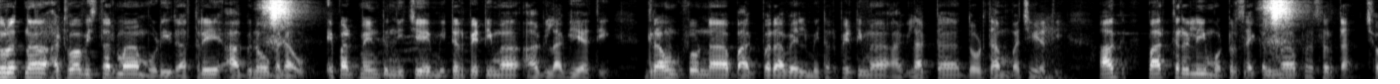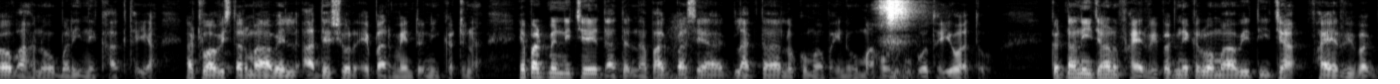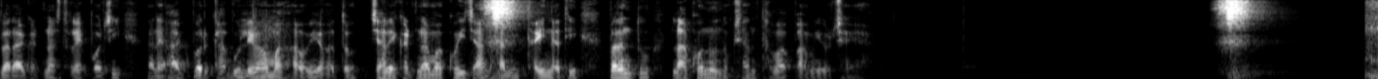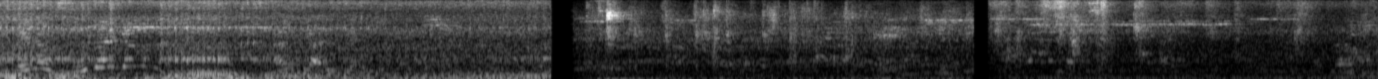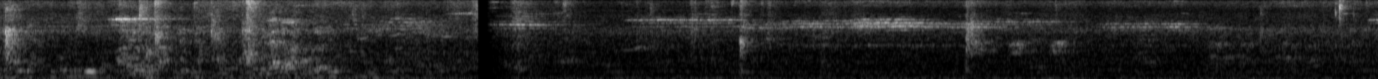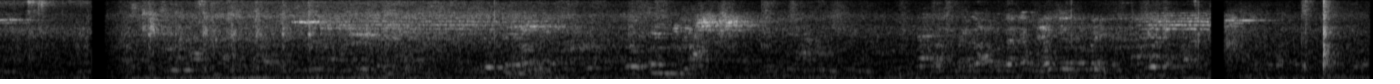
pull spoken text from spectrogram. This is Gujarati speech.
સુરતના અઠવા વિસ્તારમાં મોડી રાત્રે આગનો બનાવ. એપાર્ટમેન્ટ નીચે મીટર પેટીમાં આગ લાગી હતી. ગ્રાઉન્ડ ફ્લોરના ભાગ પર આવેલ મીટર પેટીમાં આગ લાગતા દોડધામ મચી હતી. આગ પાર્ક કરેલી મોટરસાયકલમાં પ્રસરતા છ વાહનો બળીને ખાખ થયા. અઠવા વિસ્તારમાં આવેલ આદેશ્વર એપાર્ટમેન્ટની ઘટના. એપાર્ટમેન્ટ નીચે દાદરના ભાગ પાસે આગ લાગતા લોકોમાં ભયનો માહોલ ઊભો થયો હતો. ઘટનાની જાણ ફાયર વિભાગને કરવામાં આવી હતી, જ્યાં ફાયર વિભાગ દ્વારા ઘટના સ્થળે પહોંચી અને આગ પર કાબૂ લેવામાં આવ્યો હતો. જ્યારે ઘટનામાં કોઈ જાનહાનિ થઈ નથી, પરંતુ લાખોનું નુકસાન થવા પામ્યું છે. Jesus.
